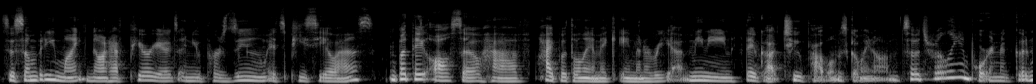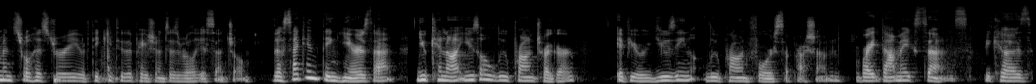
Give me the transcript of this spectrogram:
So somebody might not have periods and you presume it's PCOS, but they also have hypothalamic amenorrhea, meaning they've got two problems going on. So it's really important. A good menstrual history or thinking through the patients is really essential. The second thing here is that you cannot use a Lupron trigger if you're using Lupron for suppression, right? That makes sense because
